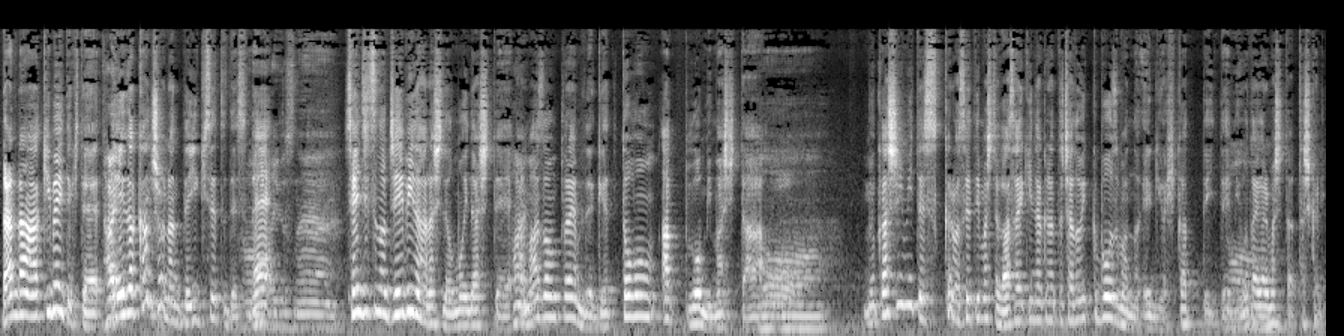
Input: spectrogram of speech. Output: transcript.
だんだん秋めいてきて、はい。映画鑑賞なんていい季節ですあーいいねですね。先日の JB の話で思い出して、はい。Amazon プライムでゲットオンアップを見ました。あ昔見てすっかり忘れていましたが最近亡くなったチャドウィック・ボーズマンの演技が光っていて見応えがありました。確かに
